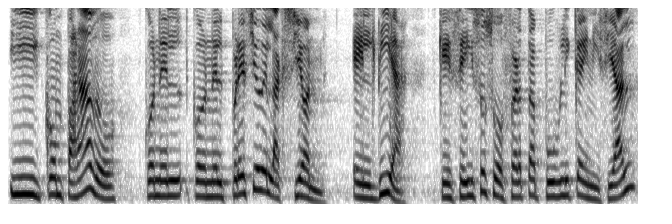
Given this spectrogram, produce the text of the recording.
Y comparado con el, con el precio de la acción el día que se hizo su oferta pública inicial,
